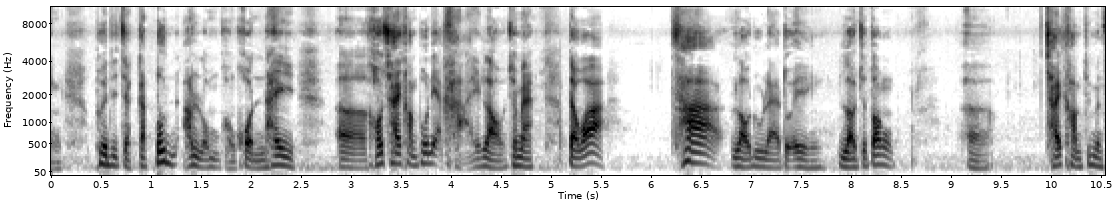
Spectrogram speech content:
งๆ เพื่อที่จะกระตุ้นอารมณ์ของคนให้เเขาใช้คำพวกเนี้ยขายเราใช่ไหมแต่ว่า ถ้าเราดูแลตัวเอง เราจะต้องใช้คำที่มัน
